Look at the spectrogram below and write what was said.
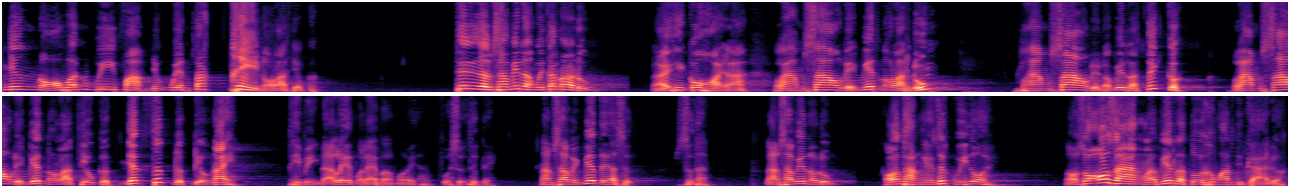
nhưng nó vẫn vi phạm những nguyên tắc thì nó là tiêu cực. Thế thì làm sao biết là nguyên tắc nó là đúng? Đấy, thì câu hỏi là làm sao để biết nó là đúng? Làm sao để nó biết là tích cực? Làm sao để biết nó là tiêu cực? Nhận thức được điều này thì mình đã lên một level mới của sự thức tỉnh. Làm sao mình biết đấy là sự sự thật? Làm sao biết nó đúng? Có thằng rất quý tôi. Nó rõ ràng là biết là tôi không ăn thịt gà được.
